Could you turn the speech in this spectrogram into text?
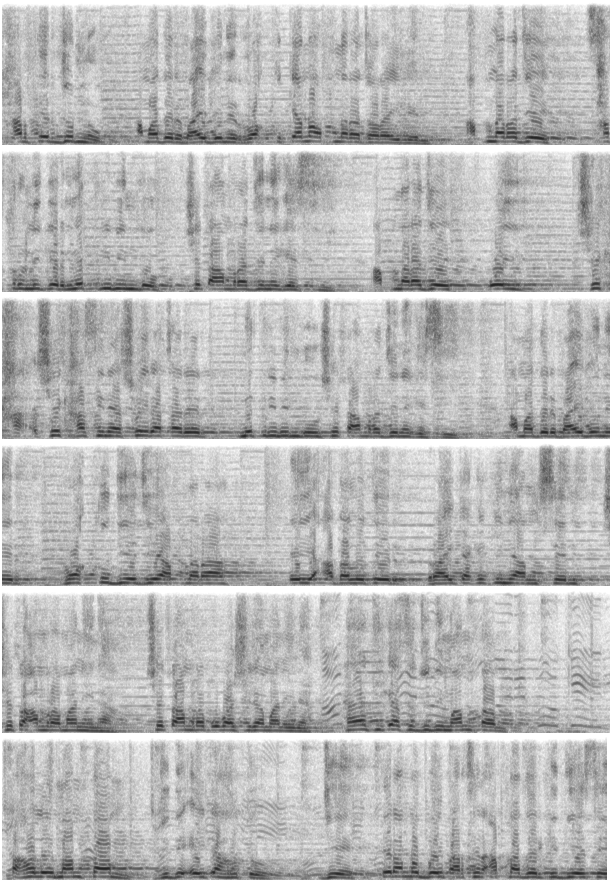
স্বার্থের জন্য আমাদের ভাই বোনের রক্ত কেন আপনারা জড়াইলেন? আপনারা যে ছাত্রলীগের নেতৃবৃন্দ, সেটা আমরা জেনে গেছি। আপনারা যে ওই শেখ শেখ হাসিনা স্বৈরাচারের নেতৃবৃন্দু, সেটা আমরা জেনে গেছি। আমাদের ভাই বোনের রক্ত দিয়ে যে আপনারা এই আদালতের রায়টাকে কিনে আনছেন, সেটা আমরা মানি না। সেটা আমরা প্রবাসীরা মানি না। হ্যাঁ ঠিক আছে, যদি মানতাম, তাহলে মানতাম যদি এইটা হতো যে তিরানব্বই পার্সেন্ট আপনাদেরকে দিয়েছে,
